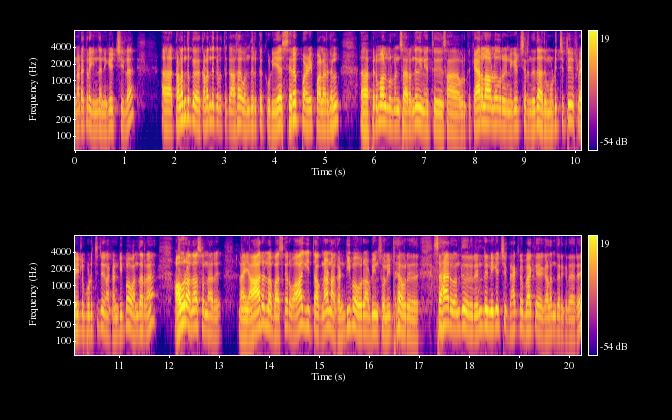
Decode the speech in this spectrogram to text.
நடக்கிற இந்த நிகழ்ச்சியில் கலந்துக்க கலந்துக்கிறதுக்காக வந்திருக்கக்கூடிய சிறப்பு அழைப்பாளர்கள் பெருமாள் முருகன் சார் வந்து நேற்று சா அவருக்கு கேரளாவில் ஒரு நிகழ்ச்சி இருந்தது. அது முடிச்சுட்டு ஃப்ளைட்டில் பிடிச்சிட்டு நான் கண்டிப்பாக வந்துடுறேன் அவரும் அதான் சொன்னார். நான் யாரும் இல்லை பாஸ்கர் வா கீதாக்குனா நான் கண்டிப்பாக வரும் அப்படின்னு சொல்லிட்டு அவர் சார் வந்து ஒரு ரெண்டு நிகழ்ச்சி பேக் டு பேக் கலந்துருக்கிறாரு.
